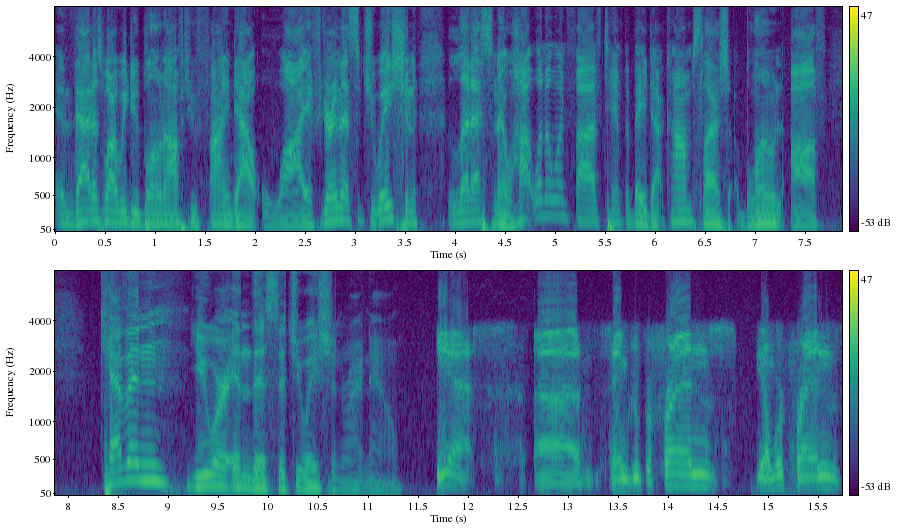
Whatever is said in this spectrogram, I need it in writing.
and that is why we do blown off to find out why. If you're in that situation, let us know. Hot1015 TampaBay.com slash blown off. Kevin, you are in this situation right now. Yes. Uh, same group of friends. You know, we're friends,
